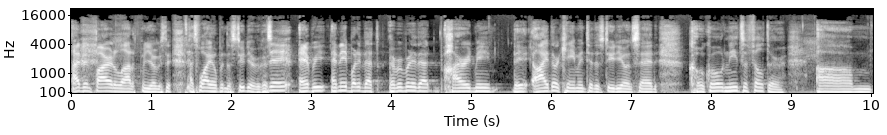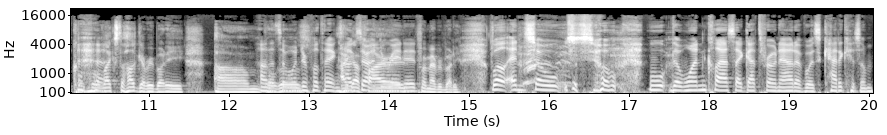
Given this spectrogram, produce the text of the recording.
I've been fired a lot from yoga. That's why I opened the studio because They- every anybody that everybody that hired me, they either came into the studio and said, "Coco needs a filter." Um, Coco likes to hug everybody. Um, Oh, that's a wonderful thing. Hugs are underrated. from everybody. Well, and so so the one class I got thrown out of was catechism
